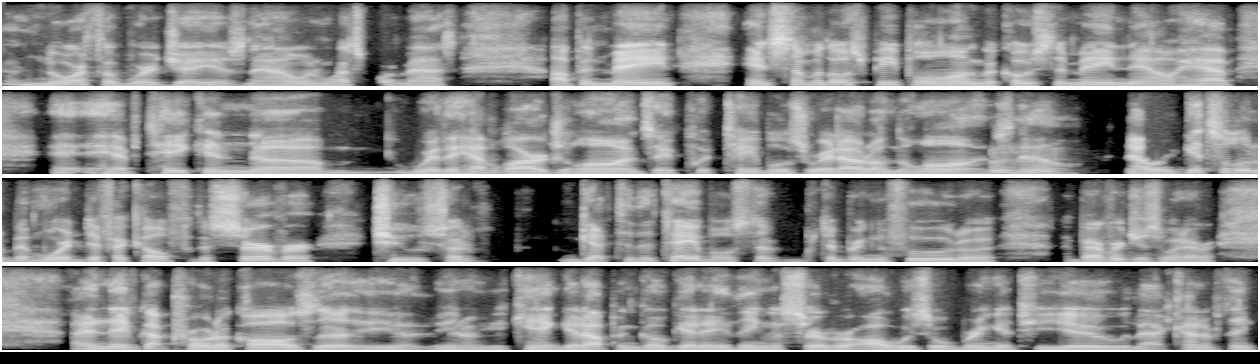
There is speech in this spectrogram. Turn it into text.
north of where Jay is now in Westport, Mass, up in Maine, and some of those people along the coast of Maine now have have taken um, where they have large lawns. They put tables right out on the lawns mm-hmm. now. Now it gets a little bit more difficult for the server to sort of get to the tables to, to bring the food or the beverages, or whatever. And they've got protocols that you, you know you can't get up and go get anything. The server always will bring it to you, that kind of thing.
